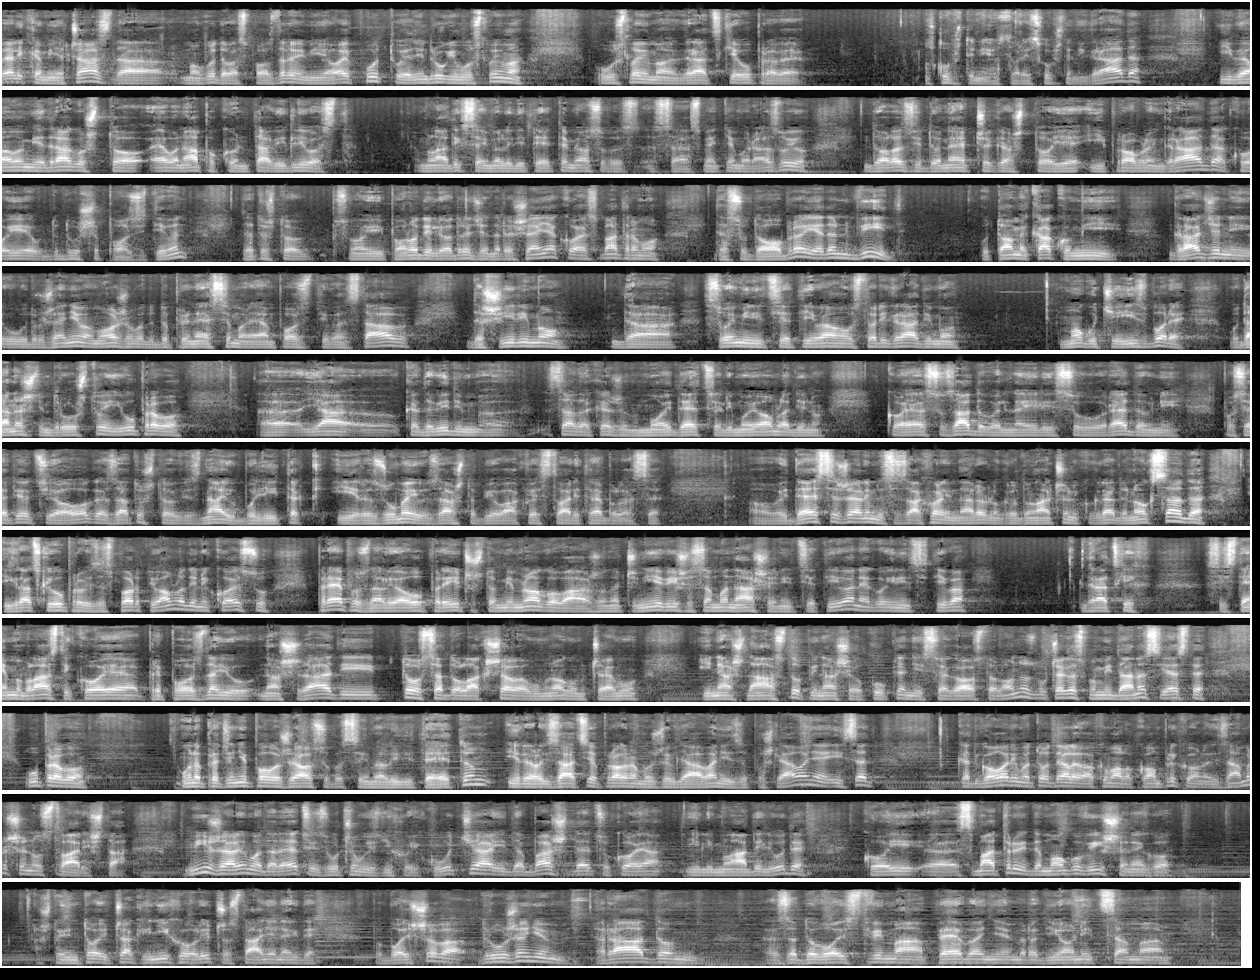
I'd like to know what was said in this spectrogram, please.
Velika mi je čast da mogu da vas pozdravim i ovaj put u jednim drugim uslovima, u uslovima gradske uprave u Skupštini, u stvari Skupštini grada. I veoma mi je drago što, evo, napokon ta vidljivost mladih sa invaliditetom i osoba sa smetnjama u razvoju dolazi do nečega što je i problem grada, koji je do duše pozitivan, zato što smo i ponudili određene rešenja koje smatramo da su dobra, jedan vid u tome kako mi građani u udruženjima možemo da doprinesemo na jedan pozitivan stav, da širimo, da svojim inicijativama u stvari gradimo moguće izbore u današnjem društvu i upravo uh, ja uh, kada vidim uh, sada kažem moje deco ili moju omladinu koja su zadovoljna ili su redovni posetioci ovoga zato što znaju boljitak i razumeju zašto bi ovakve stvari trebalo da se ovaj, dese. Želim da se zahvalim naravno gradonačelniku grada Novog Sada i gradskoj upravi za sport i omladini koje su prepoznali ovu priču što mi je mnogo važno. Znači nije više samo naša inicijativa nego inicijativa gradskih sistema vlasti koje prepoznaju naš rad i to sad olakšava u mnogom čemu i naš nastup i naše okupljanje i svega ostalo. Ono zbog čega smo mi danas jeste upravo unapređenje položaja osoba sa invaliditetom i realizacija programa oživljavanja i zapošljavanja i sad kad govorimo to dele ovako malo komplikovano i zamršeno, u stvari šta? Mi želimo da decu izvučemo iz njihovih kuća i da baš decu koja, ili mlade ljude, koji e, smatruju da mogu više nego što im to i čak i njihovo lično stanje negde poboljšava, druženjem, radom, zadovoljstvima, pevanjem, radionicama,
